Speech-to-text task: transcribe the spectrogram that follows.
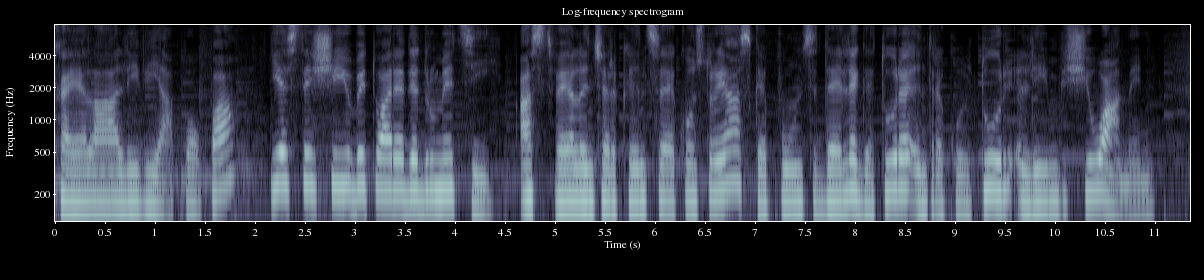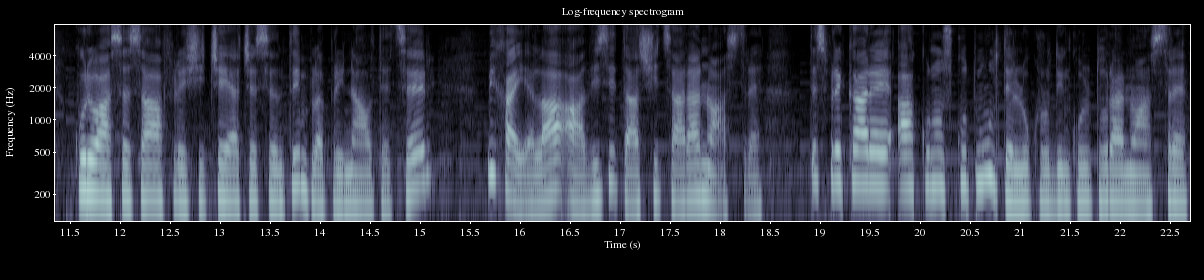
Mihaela Livia Popa este și iubitoare de drumeții, astfel încercând să construiască punți de legătură între culturi, limbi și oameni. Curioasă să afle și ceea ce se întâmplă prin alte țări, Mihaela a vizitat și țara noastră, despre care a cunoscut multe lucruri din cultura noastră,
